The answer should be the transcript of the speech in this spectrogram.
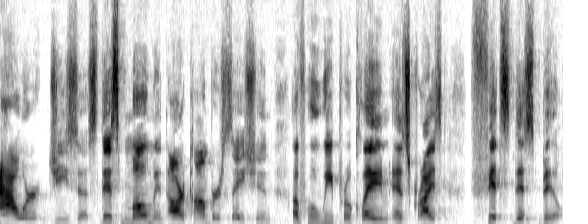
our Jesus, this moment, our conversation of who we proclaim as Christ, fits this bill.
